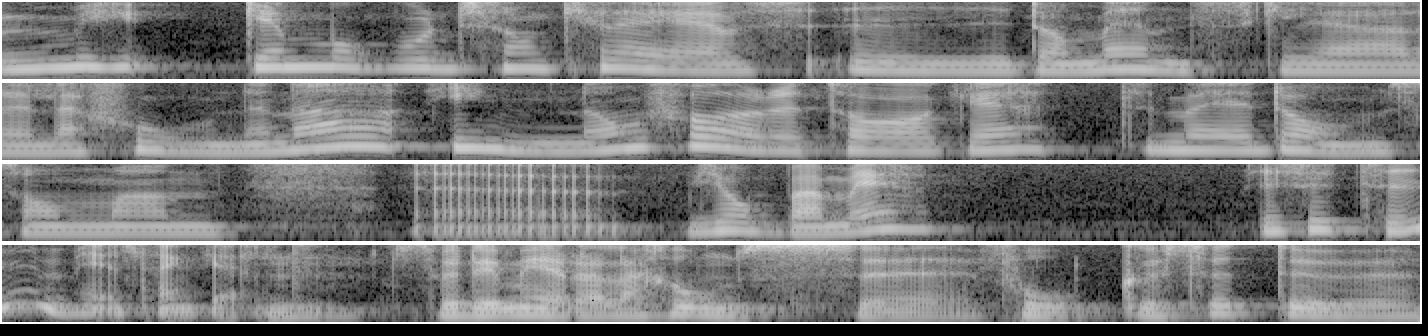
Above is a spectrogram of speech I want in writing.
mycket mod som krävs i de mänskliga relationerna inom företaget med de som man eh, jobbar med i sitt team helt enkelt. Mm. Så det är mer relationsfokuset du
